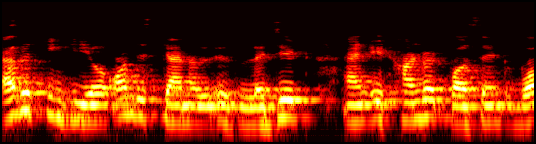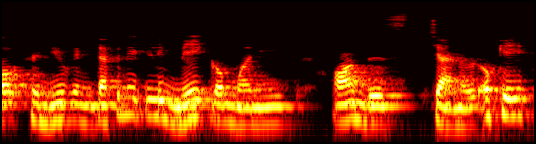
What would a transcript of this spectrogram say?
everything here on this channel is legit and it 100% works and you can definitely make a money on this channel okay?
